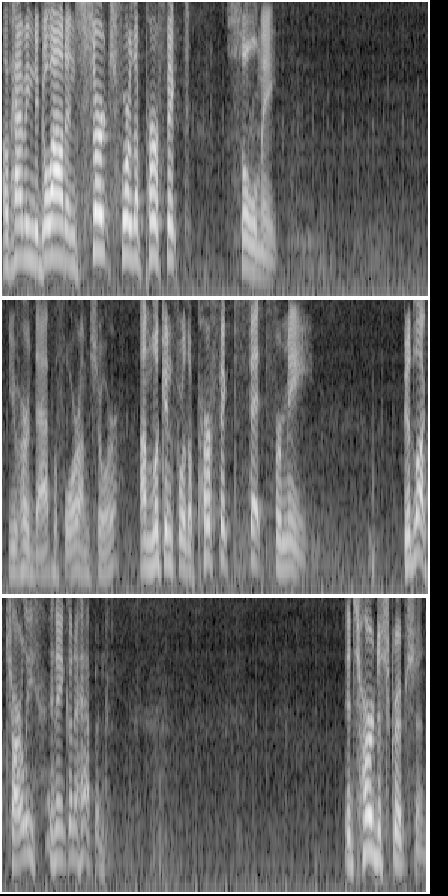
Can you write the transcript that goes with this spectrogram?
of having to go out and search for the perfect soulmate. You've heard that before, I'm sure. I'm looking for the perfect fit for me. Good luck, Charlie. It ain't going to happen. It's her description.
